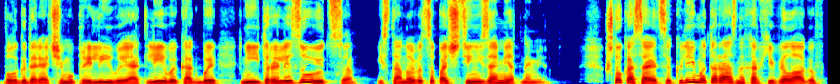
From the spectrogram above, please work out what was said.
благодаря чему приливы и отливы как бы нейтрализуются и становятся почти незаметными. Что касается климата разных архипелагов,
